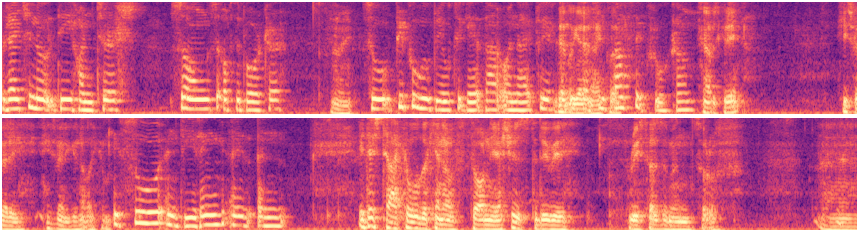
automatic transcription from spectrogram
Reginald D. Hunter's Songs of the Border. Right, So people will be able to get that on iPlayer. Be able get it's it a fantastic program. that was great. He's very, he's very good. I like him. It's so endearing and, and He does tackle the kind of thorny issues to do with racism and sort of uh,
